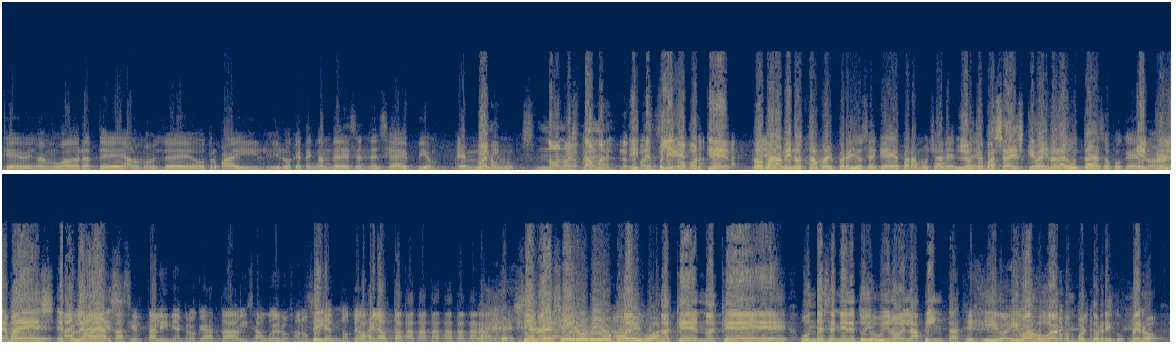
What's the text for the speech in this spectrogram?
que vengan jugadoras de a lo mejor de otro país y lo que tengan de descendencia es bien es mínimo. no, no está mal. Y te explico por qué. No, para mí no está mal, pero yo sé que para mucha gente Lo que pasa es que pues, no le gusta eso porque el problema es, el problema es hasta cierta línea, creo que es hasta bisabuelo, o sea, no, no te vas a ir a ta ta ta ta ta ta. el vecino mío por igual. No es que no es que un descendiente tuyo vino en la pinta y, y va a jugar con Puerto Rico, pero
